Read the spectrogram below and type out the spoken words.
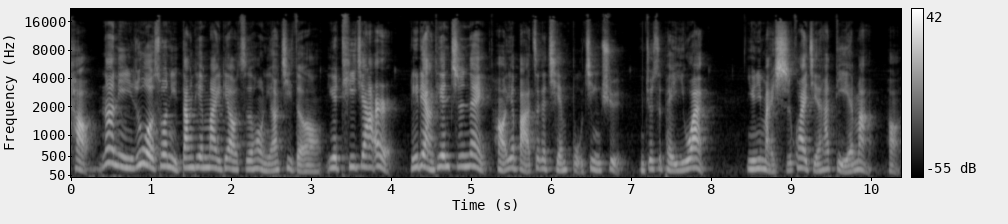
好，那你如果说你当天卖掉之后，你要记得哦，因为 T 加二，你两天之内哈要把这个钱补进去，你就是赔一万，因为你买十块钱它跌嘛，哈，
